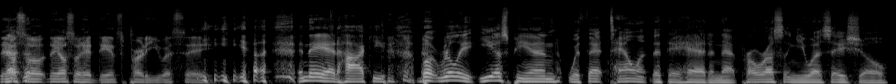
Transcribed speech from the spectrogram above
they That's also they also had dance party usa yeah, and they had hockey, but really ESPN with that talent that they had in that Pro Wrestling USA show,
